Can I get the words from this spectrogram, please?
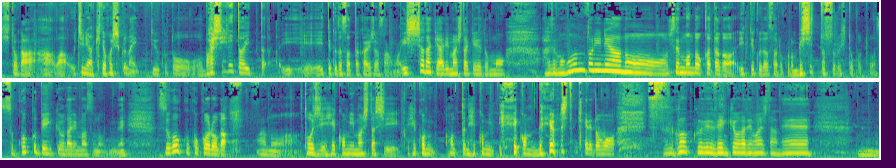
人がうちには来てほしくないっていうことをバシリと言った言ってくださった会社さんは1社だけありましたけれどもあでも本当にねあの専門の方が言ってくださるこのビシッとする一言はすごく勉強になりますのでねすごく心があの当時へこみましたしへこみ本当にへこみ へこんでいましたけれどもすごく勉強になりましたね。うん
